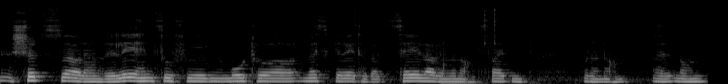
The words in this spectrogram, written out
äh, Schütze oder ein Relais hinzufügen, Motor, Messgerät oder Zähler, wenn wir noch einen zweiten oder noch, halt noch einen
